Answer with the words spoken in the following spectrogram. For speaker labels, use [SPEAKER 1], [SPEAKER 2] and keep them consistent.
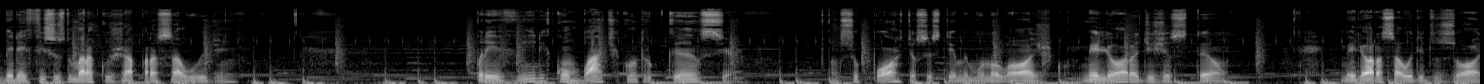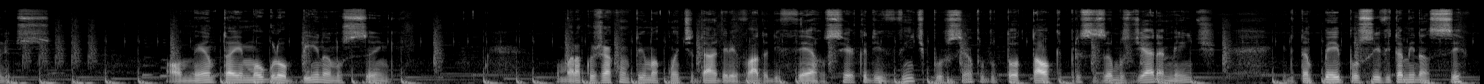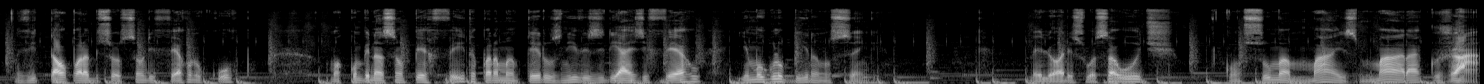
[SPEAKER 1] Benefícios do maracujá para a saúde. Previne e combate contra o câncer. Um suporte ao sistema imunológico. Melhora a digestão. Melhora a saúde dos olhos. Aumenta a hemoglobina no sangue. O maracujá contém uma quantidade elevada de ferro, cerca de 20% do total que precisamos diariamente. Ele também possui vitamina C, vital para a absorção de ferro no corpo. Uma combinação perfeita para manter os níveis ideais de ferro e hemoglobina no sangue. Melhore sua saúde. Consuma mais maracujá.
